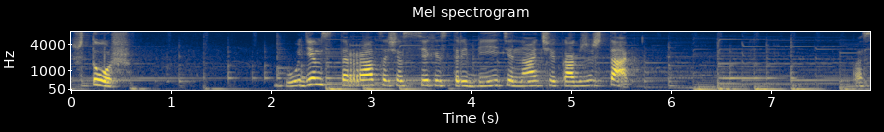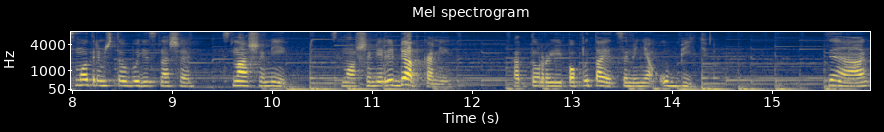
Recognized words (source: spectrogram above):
что ж, будем стараться сейчас всех истребить, иначе как же ж так? Посмотрим, что будет с нашей с нашими, с нашими ребятками, которые попытаются меня убить. Так,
